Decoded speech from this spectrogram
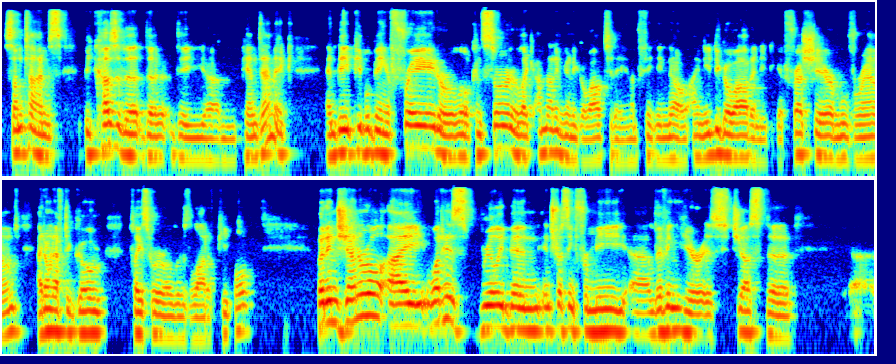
sometimes because of the the the um, pandemic and be, people being afraid or a little concerned or like I'm not even going to go out today and I'm thinking no I need to go out I need to get fresh air move around I don't have to go place where there's a lot of people but in general, I what has really been interesting for me uh, living here is just the uh,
